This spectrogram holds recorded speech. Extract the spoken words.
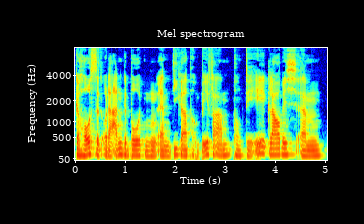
gehostet oder angeboten, ähm, diga.bfarm.de, glaube ich. Ähm,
